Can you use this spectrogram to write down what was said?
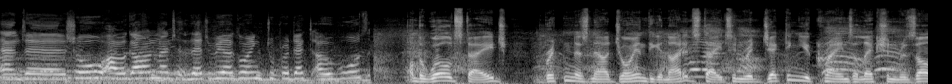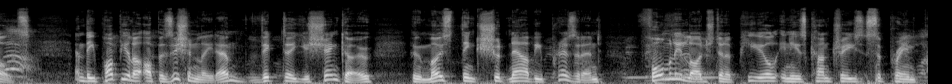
and uh, show our government that we are going to protect our votes. On the world stage, Britain has now joined the United States in rejecting Ukraine's election results. And the popular opposition leader, Viktor Yushchenko, who most think should now be president, formally lodged an appeal in his country's Supreme Court.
